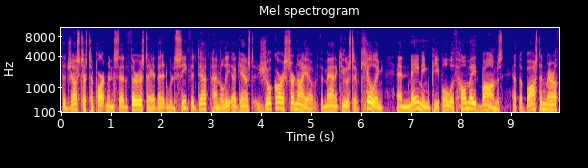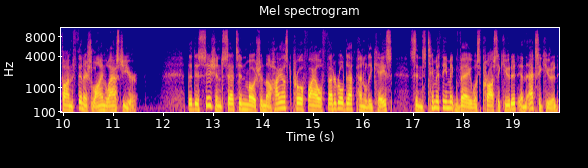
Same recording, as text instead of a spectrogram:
The Justice Department said Thursday that it would seek the death penalty against Dzhokhar Tsarnaev, the man accused of killing and maiming people with homemade bombs at the Boston Marathon finish line last year. The decision sets in motion the highest profile federal death penalty case since Timothy McVeigh was prosecuted and executed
